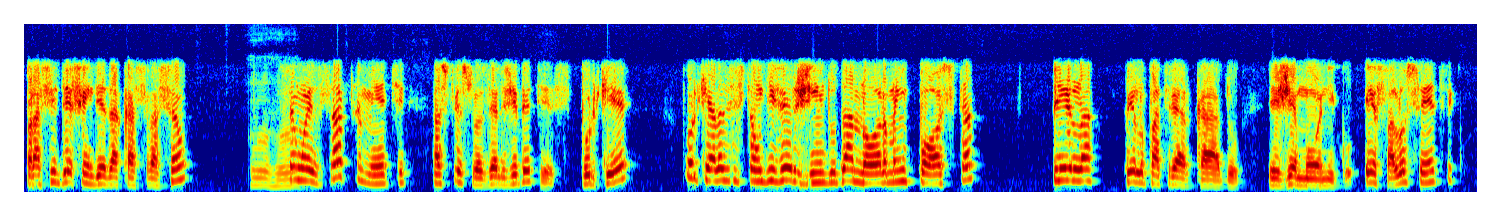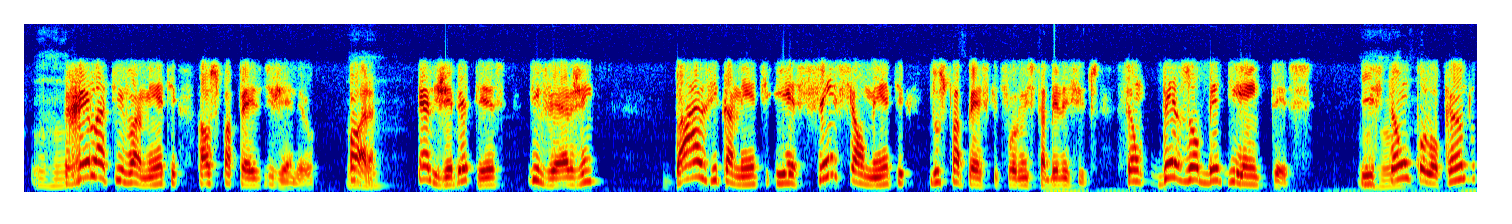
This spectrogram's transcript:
para se defender da castração uhum. são exatamente as pessoas LGBTs. Por quê? Porque elas estão divergindo da norma imposta pela, pelo patriarcado hegemônico e falocêntrico uhum. relativamente aos papéis de gênero. Ora, uhum. LGBTs divergem basicamente e essencialmente dos papéis que foram estabelecidos. São desobedientes e uhum. estão colocando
